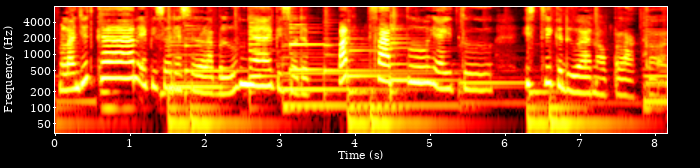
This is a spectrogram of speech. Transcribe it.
Melanjutkan episode sebelumnya Episode part 1 Yaitu istri kedua no pelakor.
